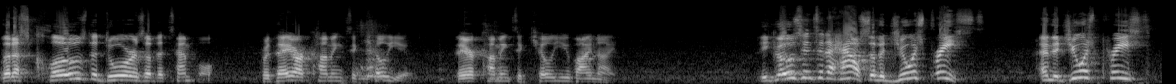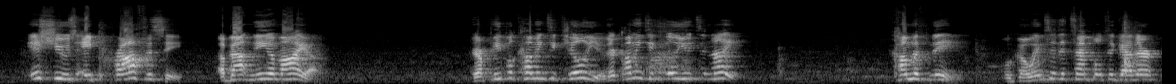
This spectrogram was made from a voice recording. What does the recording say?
Let us close the doors of the temple, for they are coming to kill you. They are coming to kill you by night. He goes into the house of a Jewish priest, and the Jewish priest issues a prophecy about Nehemiah. There are people coming to kill you. They're coming to kill you tonight. Come with me. We'll go into the temple together.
